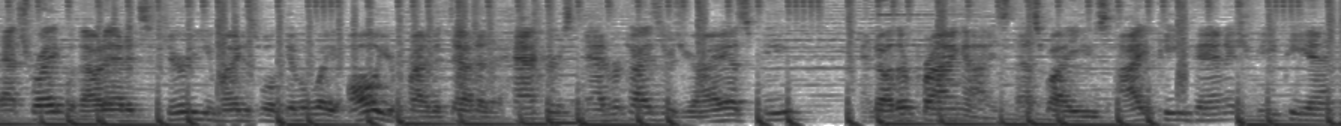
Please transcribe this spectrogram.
That's right, without added security, you might as well give away all your private data to hackers, advertisers, your ISP, and other prying eyes. That's why I use IPVanish VPN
